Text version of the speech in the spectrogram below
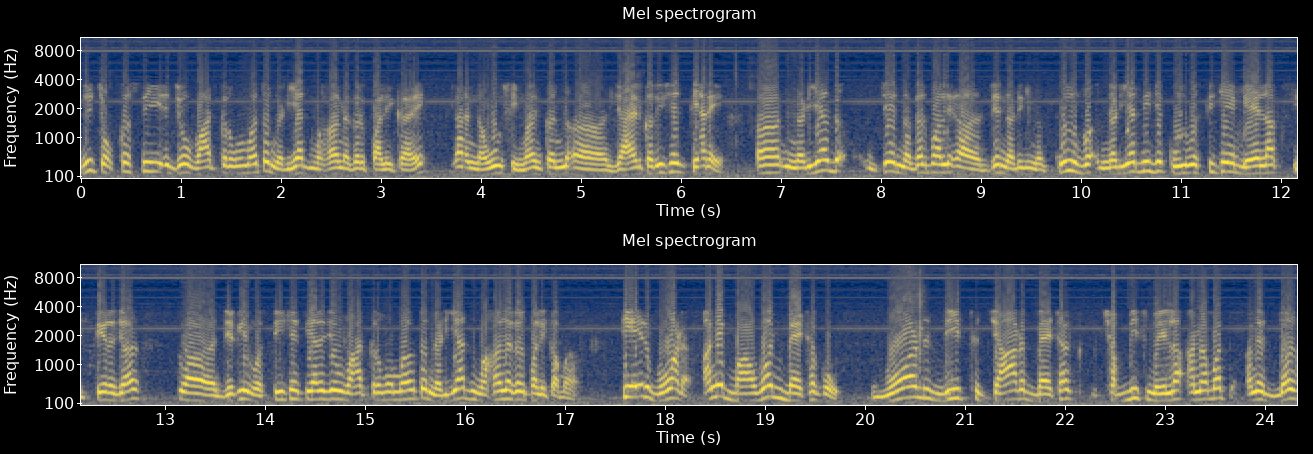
જી, ચોક્કસથી જો વાત કરવામાં તો નડિયાદ મહાનગરપાલિકાએ આ નવું સીમાંકન જાહેર કર્યું છે. ત્યારે નડિયાદ જે નગરપાલિકા જે કુલ નડિયાદની જે કુલ વસ્તી છે બે લાખ સિત્તેર હજાર જેટલી વસ્તી છે ત્યારે જો વાત કરવામાં આવે તો નડિયાદ મહાનગરપાલિકામાં તેર વોર્ડ અને બાવન બેઠકો, વોર્ડ દીઠ ચાર બેઠક, છવ્વીસ મહિલા અનામત અને દસ,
